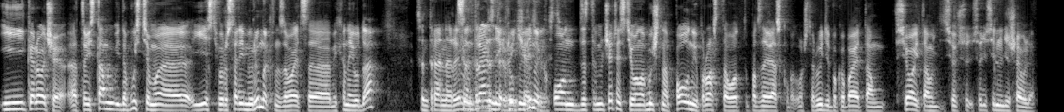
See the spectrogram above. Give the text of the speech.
И, короче, э, то есть там, допустим, э, есть в Иерусалиме рынок, называется Механа Иуда. Центральный рынок. Центральный крупный рынок, он достопримечательности, он обычно полный просто вот под завязку, потому что люди покупают там все, и там все, все, сильно дешевле.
